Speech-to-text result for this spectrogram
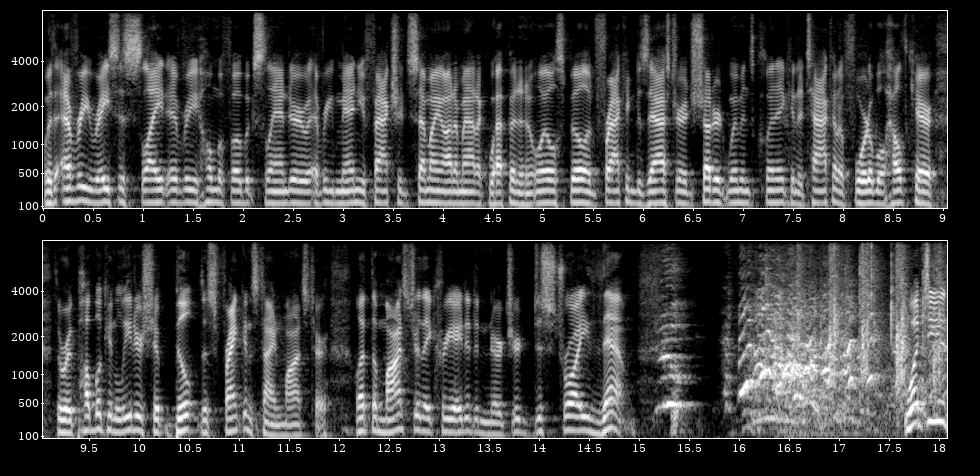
with every racist slight, every homophobic slander, every manufactured semi automatic weapon, an oil spill, and fracking disaster, and shuttered women's clinic, and attack on affordable health care. The Republican leadership built this Frankenstein monster. Let the monster they created and nurtured destroy them. What do you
